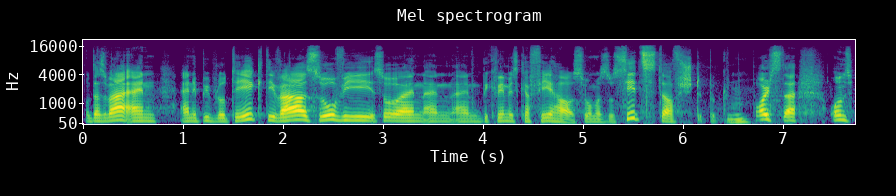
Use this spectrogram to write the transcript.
Und das war ein, eine Bibliothek, die war so wie so ein, ein, ein bequemes Kaffeehaus, wo man so sitzt auf mhm. Polster. Und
